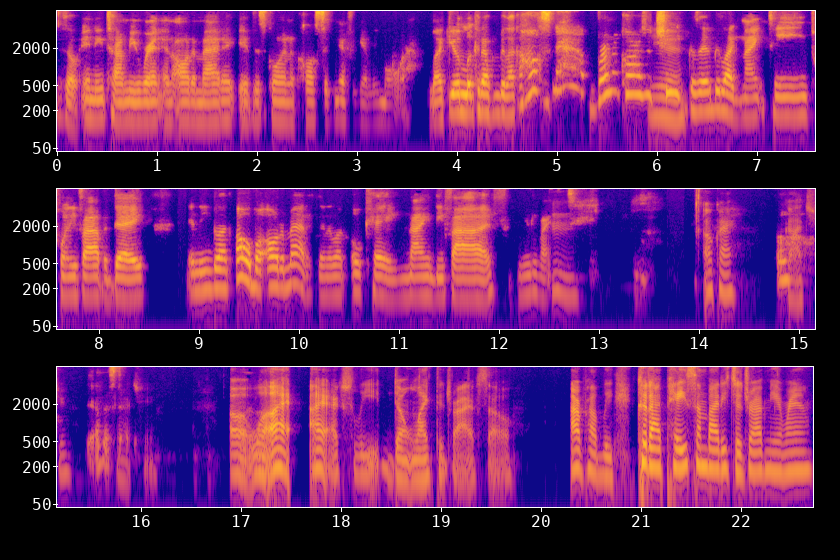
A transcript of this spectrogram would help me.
So anytime you rent an automatic, it is going to cost significantly more. Like you'll look it up and be like, oh snap, rental cars are yeah. cheap because it'd be like 19, 25 a day. And you'd be like, oh, but automatic. And they're like, okay, 95. And you're like, mm. okay. Oh, got you. Got you. Oh, well, I, I actually don't like to drive. So I probably could I pay somebody to drive me around?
